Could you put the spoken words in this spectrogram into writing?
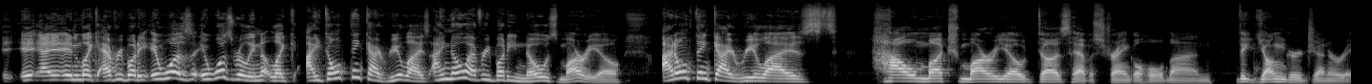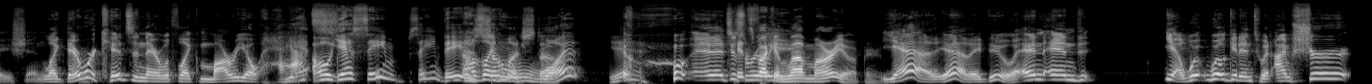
it, and like everybody it was it was really not like I don't think I realized I know everybody knows Mario. I don't think I realized how much Mario does have a stranglehold on the younger generation. Like there were kids in there with like Mario hats. Yeah. Oh yeah, same, same. They I was like, so much stuff. what? Yeah, and it just kids really fucking love Mario apparently. Yeah, yeah, they do. And and yeah, we'll, we'll get into it. I'm sure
